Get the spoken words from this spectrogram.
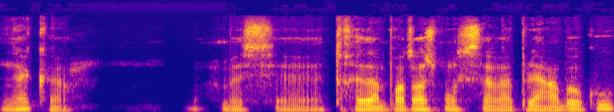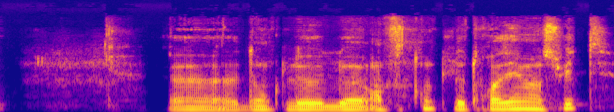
D'accord. Bah, c'est très important, je pense que ça va plaire à beaucoup. Euh, donc le, le, en compte, le troisième ensuite?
